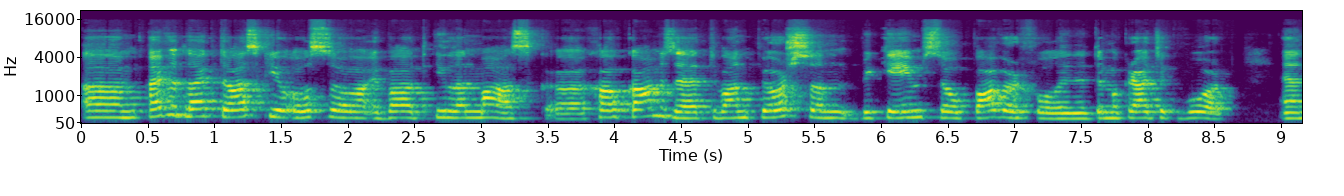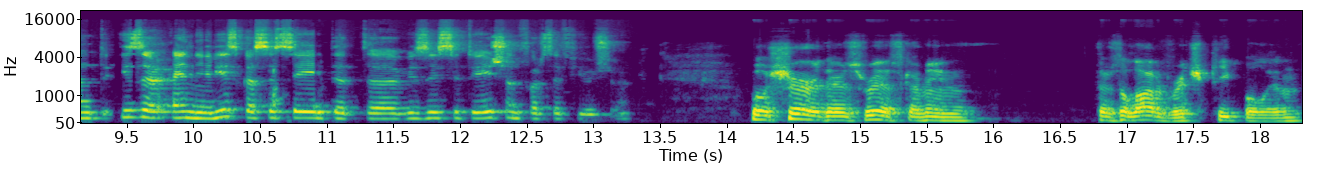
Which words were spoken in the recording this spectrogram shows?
Um, I would like to ask you also about Elon Musk. Uh, how come that one person became so powerful in a democratic world? And is there any risk associated uh, with this situation for the future? Well, sure, there's risk. I mean, there's a lot of rich people in,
